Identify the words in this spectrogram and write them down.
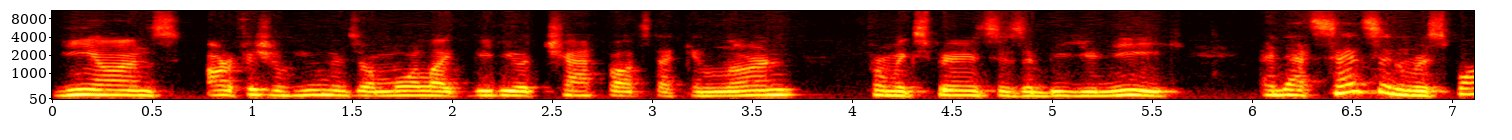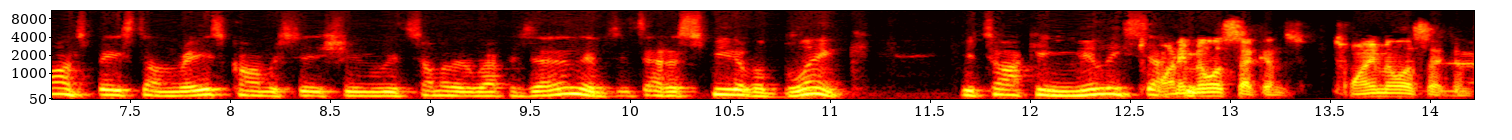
Neon's artificial humans are more like video chatbots that can learn from experiences and be unique. And that sense and response based on Ray's conversation with some of the representatives, it's at a speed of a blink. You're talking milliseconds. 20 milliseconds. 20 milliseconds.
